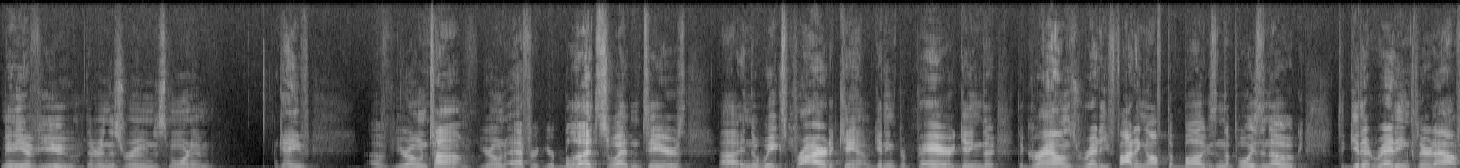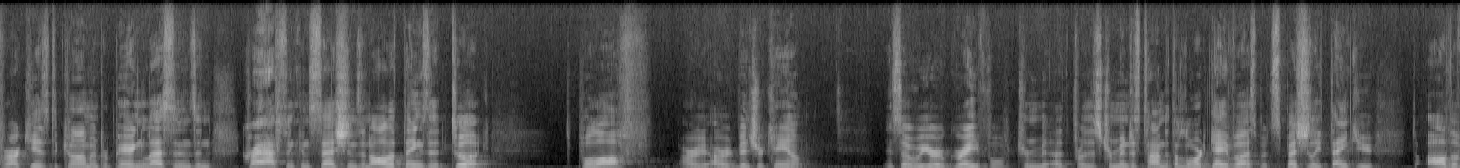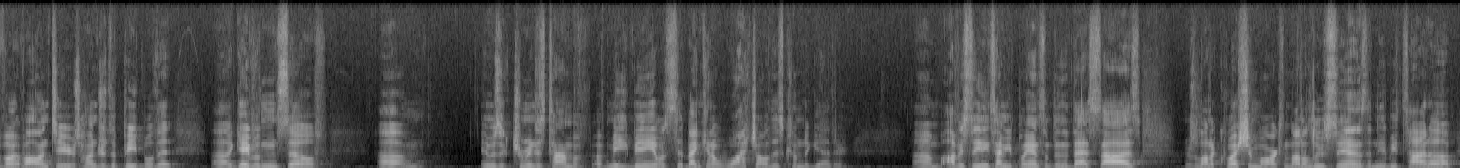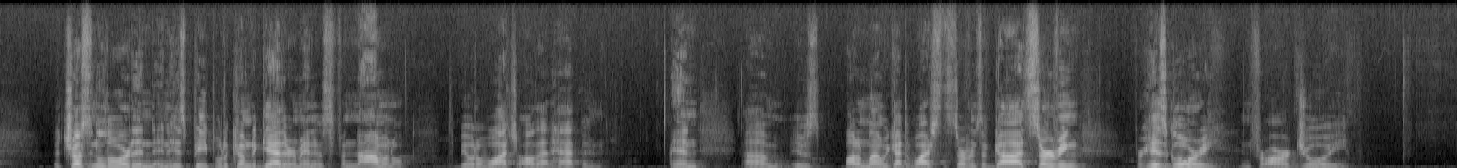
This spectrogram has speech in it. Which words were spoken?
Many of you that are in this room this morning gave of your own time, your own effort, your blood, sweat, and tears uh, in the weeks prior to camp, getting prepared, getting the, the grounds ready, fighting off the bugs and the poison oak to get it ready and cleared out for our kids to come, and preparing lessons and crafts and concessions and all the things that it took to pull off our, our adventure camp. And so we are grateful uh, for this tremendous time that the Lord gave us, but especially thank you to all the volunteers, hundreds of people that uh, gave of themselves. Um, it was a tremendous time of, of, me being able to sit back and kind of watch all this come together. Um, obviously, anytime you plan something of that size, there's a lot of question marks and a lot of loose ends that need to be tied up. But trusting the Lord and, and His people to come together, man, it was phenomenal to be able to watch all that happen. And um, it was, bottom line, we got to watch the servants of God serving for His glory and for our joy.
